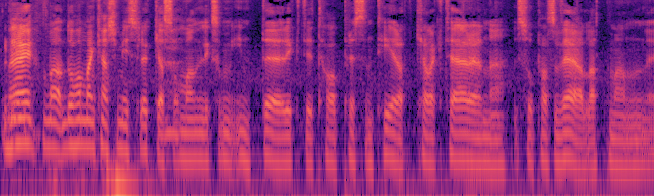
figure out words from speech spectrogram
Nej, man, då har man kanske misslyckats om man liksom inte riktigt har presenterat karaktärerna så pass väl att man... eh,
